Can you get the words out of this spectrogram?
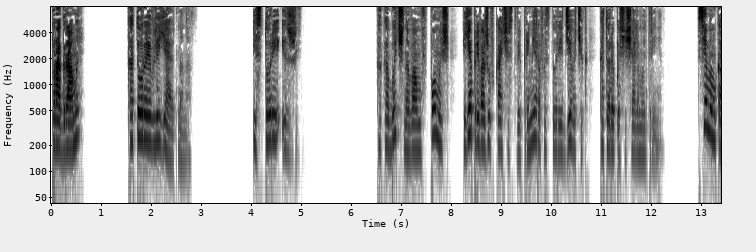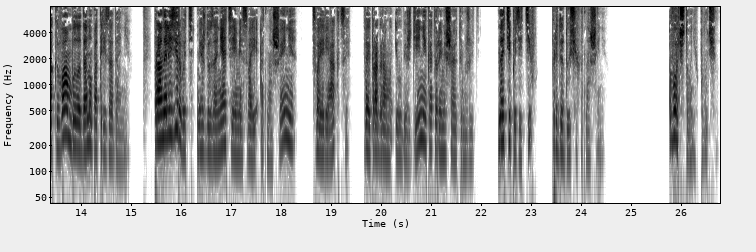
Программы, которые влияют на нас. История из жизни. Как обычно, вам в помощь я привожу в качестве примеров истории девочек, которые посещали мой тренинг. Всем им, как и вам, было дано по три задания. Проанализировать между занятиями свои отношения, свои реакции, свои программы и убеждения, которые мешают им жить. Найти позитив в предыдущих отношениях. Вот что у них получилось.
